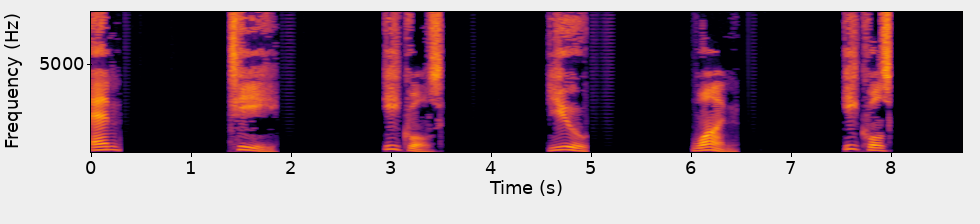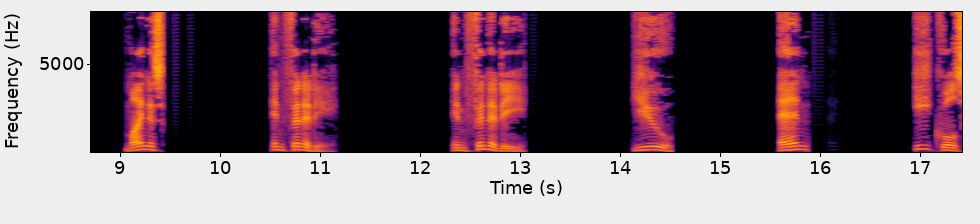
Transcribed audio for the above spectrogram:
n t equals u 1 equals minus infinity infinity u n equals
